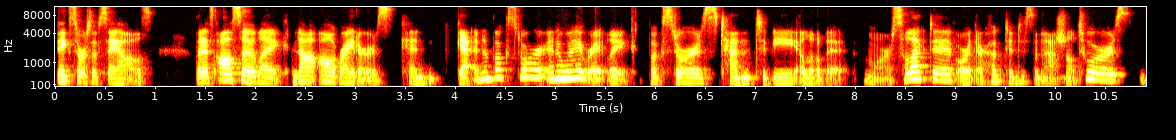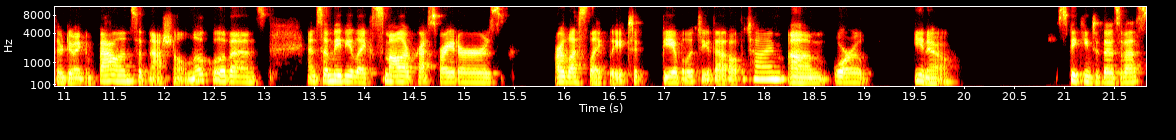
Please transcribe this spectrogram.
big source of sales. But it's also like not all writers can get in a bookstore in a way, right? Like bookstores tend to be a little bit more selective or they're hooked into some national tours. They're doing a balance of national and local events. And so maybe like smaller press writers are less likely to be able to do that all the time. Um, or, you know, speaking to those of us,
